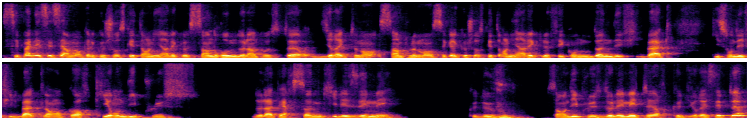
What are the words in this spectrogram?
ce n'est pas nécessairement quelque chose qui est en lien avec le syndrome de l'imposteur directement. Simplement, c'est quelque chose qui est en lien avec le fait qu'on nous donne des feedbacks qui sont des feedbacks, là encore, qui en dit plus de la personne qui les émet que de vous. Ça en dit plus de l'émetteur que du récepteur,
